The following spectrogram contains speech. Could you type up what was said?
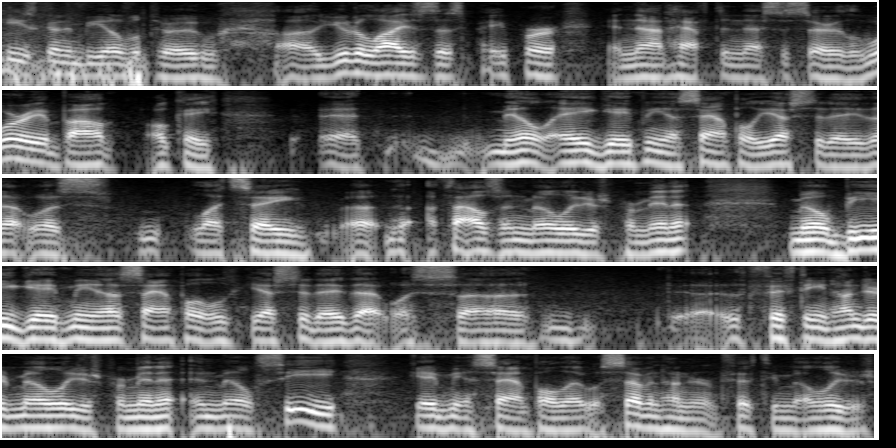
He's going to be able to uh, utilize this paper and not have to necessarily worry about okay. Uh, mill A gave me a sample yesterday that was, let's say, uh, a thousand milliliters per minute. Mill B gave me a sample yesterday that was uh, 1500 milliliters per minute, and Mill C gave me a sample that was 750 milliliters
